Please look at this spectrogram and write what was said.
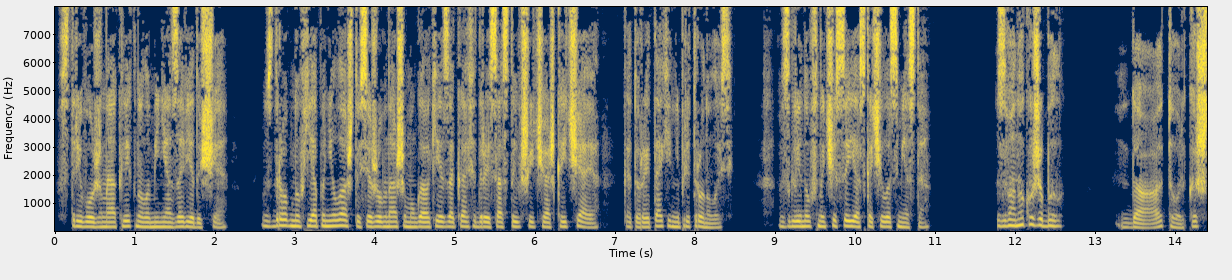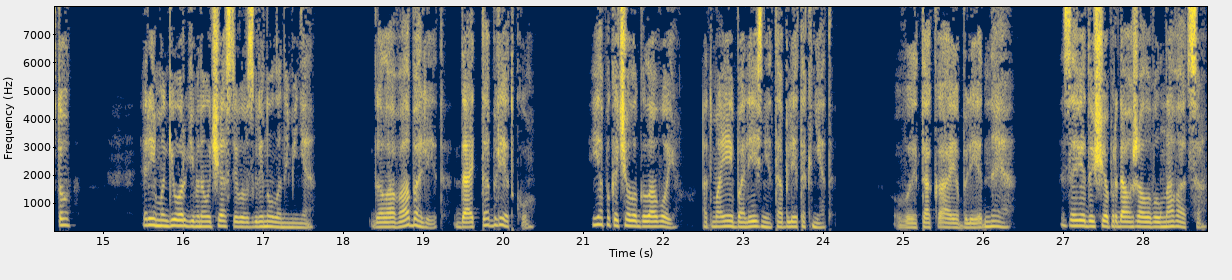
Встревоженно окликнула меня заведующая. Вздрогнув, я поняла, что сижу в нашем уголке за кафедрой с остывшей чашкой чая, которая так и не притронулась. Взглянув на часы, я вскочила с места. «Звонок уже был?» «Да, только что». Рима Георгиевна участливо взглянула на меня. «Голова болит. Дать таблетку». Я покачала головой. От моей болезни таблеток нет. «Вы такая бледная». Заведующая продолжала волноваться.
